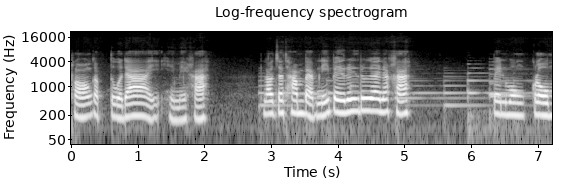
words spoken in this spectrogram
คล้องกับตัวได้เห็นไหมคะ เราจะทำแบบนี้ไปเรื่อยๆนะคะ เป็นวงกลม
